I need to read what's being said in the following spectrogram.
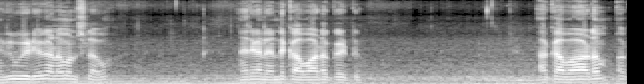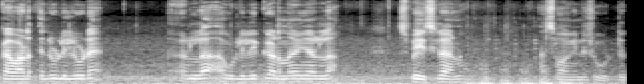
എനിക്ക് വീഡിയോ കാണാൻ മനസ്സിലാവും. നേരെ കണ്ട എന്റെ കവാടമൊക്കെ ആയിട്ട് ആ കവാടം ആ കവാടത്തിന്റെ ഉള്ളിലൂടെ ഉള്ള ഉള്ളിലേക്ക് കടന്നു കഴിഞ്ഞാലുള്ള സ്പേസിലാണ് ആ സോങ്ങിന്റെ ഷൂട്ട്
